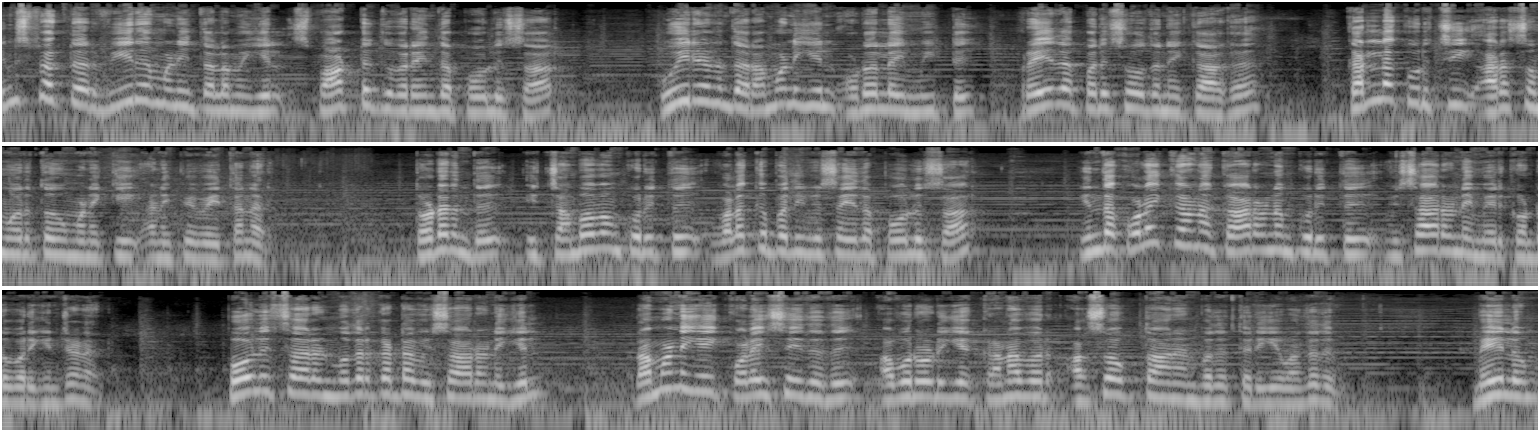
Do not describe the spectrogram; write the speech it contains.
இன்ஸ்பெக்டர் வீரமணி தலைமையில் ஸ்பாட்டுக்கு விரைந்த போலீசார் உயிரிழந்த ரமணியின் உடலை மீட்டு பிரேத பரிசோதனைக்காக கள்ளக்குறிச்சி அரசு மருத்துவமனைக்கு அனுப்பி வைத்தனர். தொடர்ந்து இச்சம்பவம் குறித்து வழக்கு பதிவு செய்த போலீசார் இந்த கொலைக்கான காரணம் குறித்து விசாரணை மேற்கொண்டு வருகின்றனர். போலீசாரின் முதற்கட்ட விசாரணையில் ரமணியை கொலை செய்தது அவருடைய கணவர் அசோக் தான் என்பது தெரியவந்தது. மேலும்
